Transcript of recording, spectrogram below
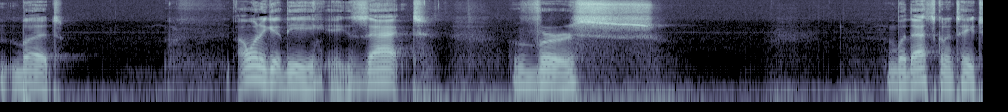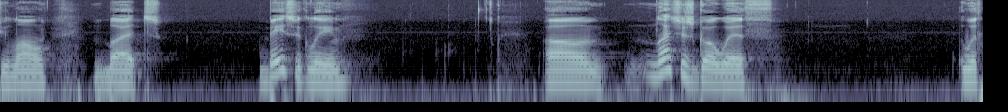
But I want to get the exact verse. But that's gonna take too long. But basically, um, let's just go with with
